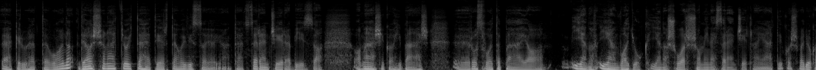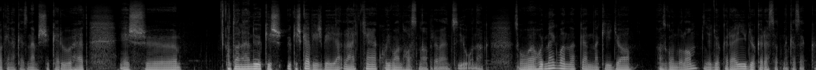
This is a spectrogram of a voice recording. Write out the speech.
elkerülhette volna, de azt sem látja, hogy tehet érte, hogy visszajöjjön. Tehát szerencsére bízza. A másik a hibás, rossz volt a pálya, ilyen, ilyen vagyok, ilyen a sorsom, én egy szerencsétlen játékos vagyok, akinek ez nem sikerülhet, és talán ők is, ők is kevésbé látják, hogy van haszna a prevenciónak. Szóval, hogy megvannak ennek így a, azt gondolom, hogy a gyökerei, gyökerezhetnek ezek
